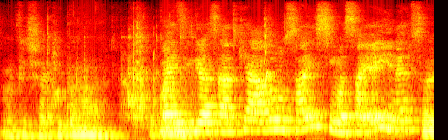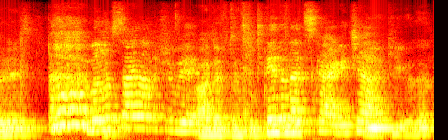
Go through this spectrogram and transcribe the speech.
Vamos fechar aqui pra não... Mas engraçado que a água não sai em cima, sai aí, né? Isso aí? A água não sai lá no chuveiro. Ah, deve estar entupido. Tenta dar né? descarga, E Thiago. aqui, galera.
